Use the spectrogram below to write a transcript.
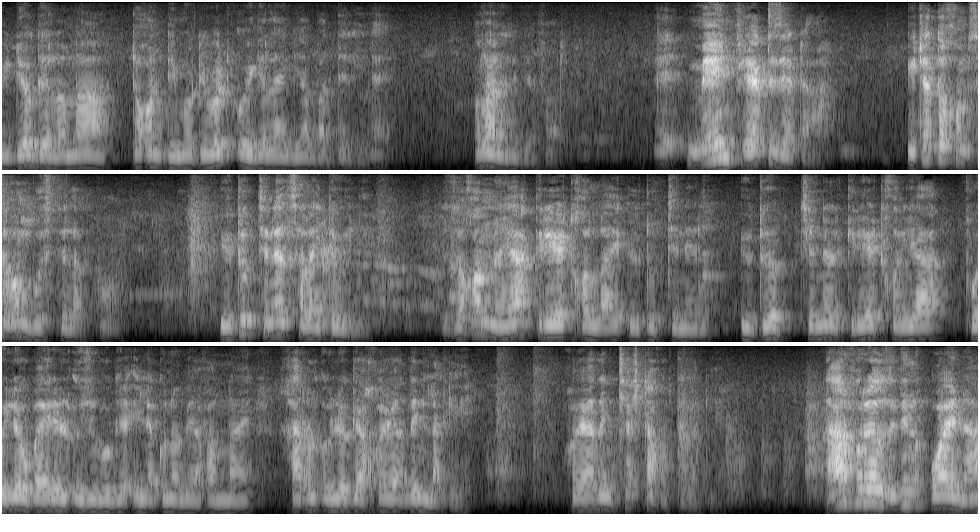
ভিডিও গেল না, তখন ডিমোটিভেট হয়ে গেলাই গিয়া বাদ দিলাই নাই ওলা না ব্যাপার। মেইন ফ্যাক্ট যেটা এটা তো কমসে কম বুঝতে লাগবো। ইউটিউব চ্যানেল চালাইতে হইলে। যখন নয়া ক্রিয়েট করলাই YouTube channel YouTube channel create করিয়া ফইলেও ভাইরাল হয়ে যাব গিয়া এলা কোনো ব্যাপার নাই। কারণ ওইলগিয়া কয়েকদিন লাগে। কয়েকদিন চেষ্টা করতে লাগে। তারপরেও যেদিন হয় না,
